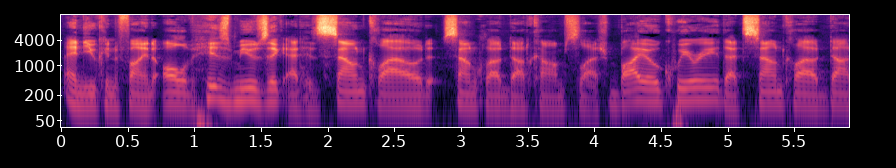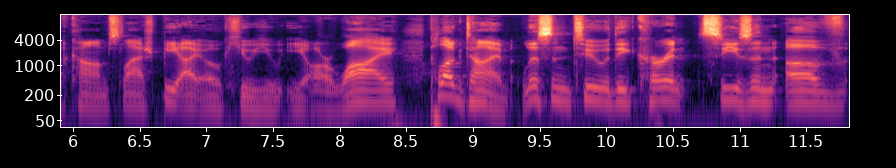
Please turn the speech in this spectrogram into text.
And you can find all of his music at his SoundCloud, soundcloud.com slash bioquery. That's soundcloud.com slash B-I-O-Q-U-E-R-Y. Plug time. Listen to the current season of,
